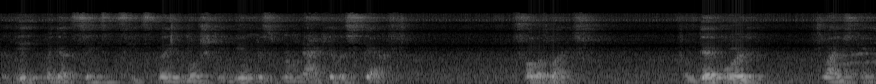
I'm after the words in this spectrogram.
the gate by got six tzitzvahs, Moshe Kibim, this miraculous staff, full of life. From dead wood, life came.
